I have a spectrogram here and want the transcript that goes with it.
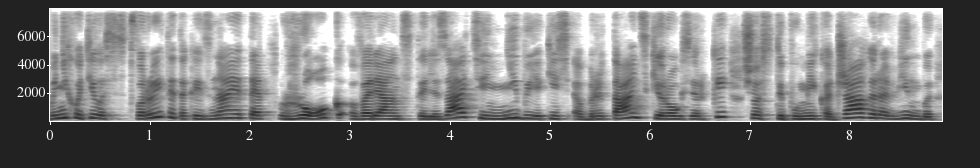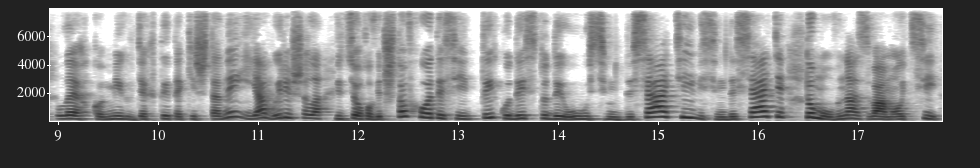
Мені хотілося створити такий, знаєте, рок варіант стилізації, ніби якісь британські рок-зірки, щось типу Міка Джагера. Він би легко міг вдягти такі штани, і я вирішила від цього відштовхуватися і йти кудись туди у 70-ті, 80-ті. Тому в нас з вами оці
